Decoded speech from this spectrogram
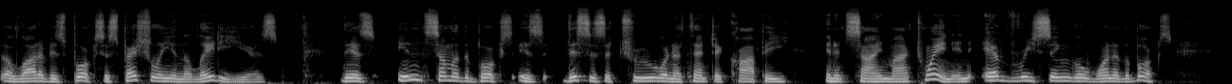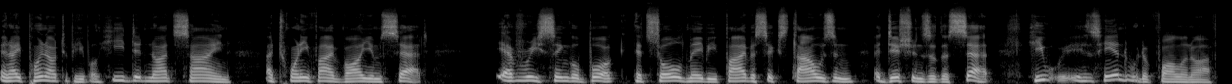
a lot of his books, especially in the later years, there's in some of the books is this is a true and authentic copy and it's signed Mark Twain in every single one of the books. And I point out to people, he did not sign a 25 volume set. Every single book that sold maybe five or six thousand editions of the set, he his hand would have fallen off.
